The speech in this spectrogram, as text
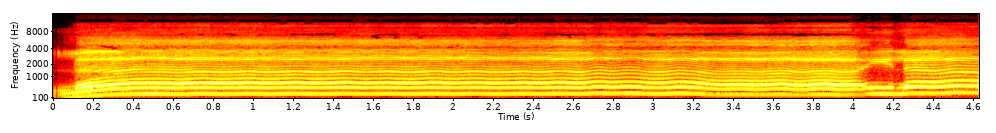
لا إله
